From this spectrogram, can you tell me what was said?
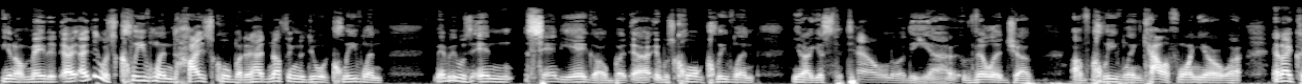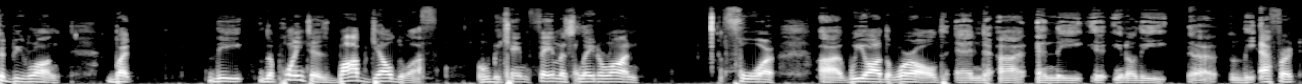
you know, made it. I, I, think it was Cleveland High School, but it had nothing to do with Cleveland. Maybe it was in San Diego, but uh, it was called Cleveland. You know, I guess the town or the uh, village of of Cleveland, California, or and I could be wrong, but the the point is Bob Geldof, who became famous later on for uh, "We Are the World" and uh, and the you know the uh, the effort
